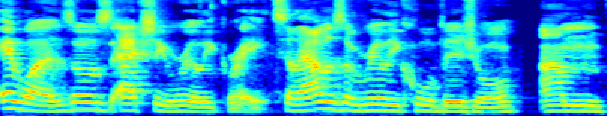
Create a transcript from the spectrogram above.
It was. It was actually really great. So that was a really cool visual. Um,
